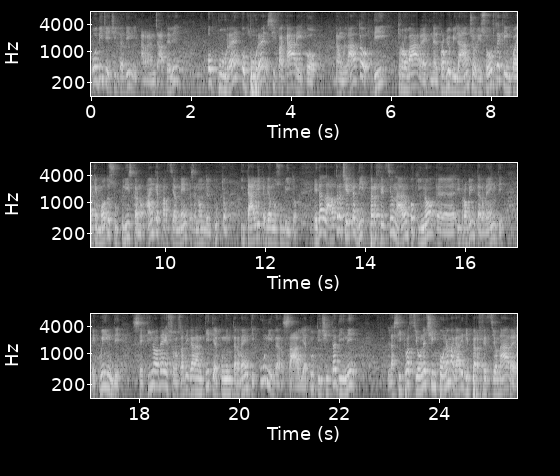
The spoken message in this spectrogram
o dice ai cittadini arrangiatevi, oppure, oppure si fa carico da un lato di trovare nel proprio bilancio risorse che in qualche modo suppliscano anche parzialmente se non del tutto i tagli che abbiamo subito e dall'altra cerca di perfezionare un pochino eh, i propri interventi e quindi se fino adesso sono stati garantiti alcuni interventi universali a tutti i cittadini la situazione ci impone magari di perfezionare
